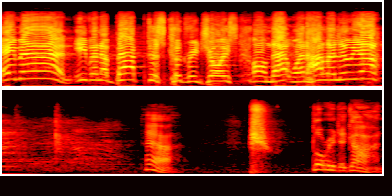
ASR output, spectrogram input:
Amen. Even a Baptist could rejoice on that one. Hallelujah. Yeah. Whew. Glory to God.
